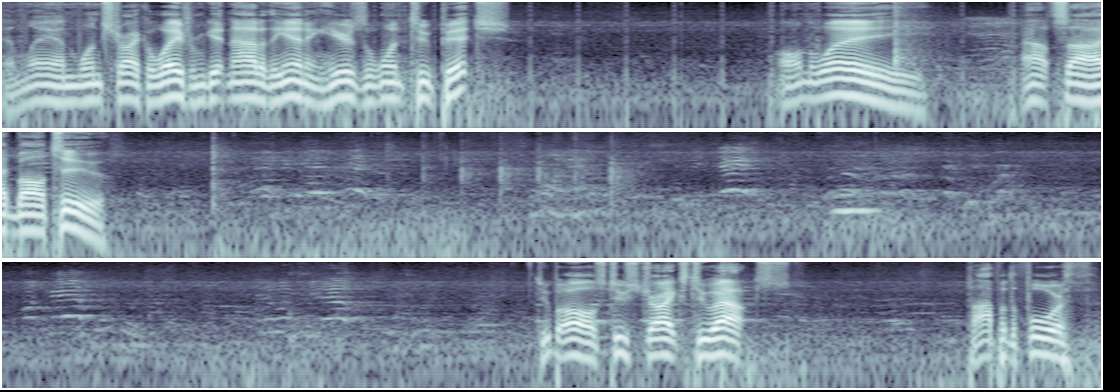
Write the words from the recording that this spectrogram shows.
And Land one strike away from getting out of the inning. Here's the one two pitch. On the way. Outside, ball two. Two balls, two strikes, two outs. Top of the fourth.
